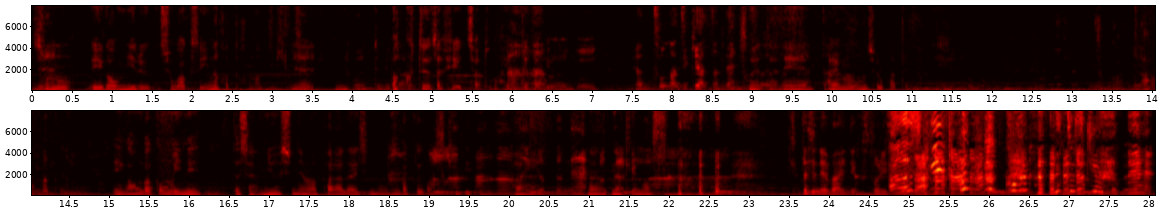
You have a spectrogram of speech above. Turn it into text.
その映画を見る小学生いなかったかなって気がするけどね。どうやって見たバック・トゥ・ザ・フューチャーとか流行ってたけどね。あーうんうん。やそんな時期やったね。そうやったね。あれも面白かったけどねそっか。映画音楽もいいね。映画音楽もいいね。うん私はニューシネマ・パラダイスの音楽が好きであー言ったね。泣けます私ねバインディングストーリーしてた。めっちゃ好きやっね。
